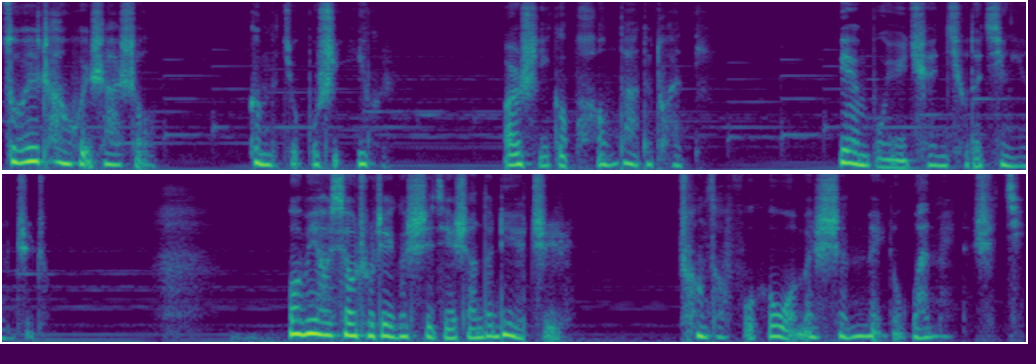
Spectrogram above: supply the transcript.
所谓忏悔杀手，根本就不是一个人，而是一个庞大的团体，遍布于全球的精英之中。我们要消除这个世界上的劣质，创造符合我们审美的完美的世界。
